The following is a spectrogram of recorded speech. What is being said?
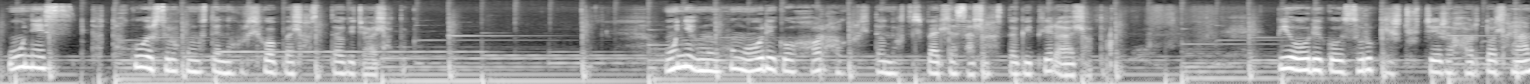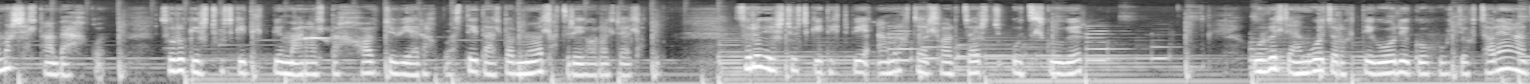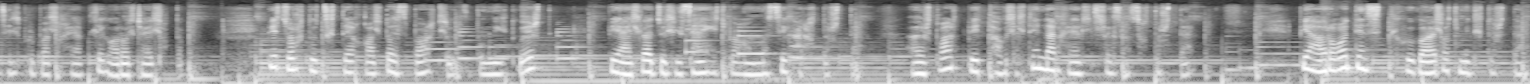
үүнээс тутахгүйгээр сөрөг хүмүүстэй нөхөрлөхөө болох ёстой гэж ойлгодог. Үүнийг мөн хүн өөрийгөө хор хохиролтой нөхцөл байдлаас салгах ёстой гэдгээр ойлгодог. Би өөрийгөө сөрөг гэрч хүчээр хордуулах ямар шалтгаан байхгүй. Сөрөг гэрч хүч гэдэгт би маргалдах, ховж ив ярих, бусдыг далдуур муулах зэргийг оруулж ойлгодог. Сөрөг гэрч хүч гэдэгт би амрах зорилгоор зорж үзэлгүйгээр үргэлж амьгүй зурагтыг өөрийгөө хөгжих цорын ганц хэлбэр болох явдлыг оруулж ойлгодог. Би зурагт үзэхдээ голдоо спорт л үздэг. Нэгдүгээрт би альва зүйлийг сайн хийж байгаа хүмүүсийг харах дуртай. Хоёрдугаарт би тоглолтын дараах ярилцлагыг сонсох дуртай. Би аврагуудын сэтгэхүйг ойлгож мэдэх дуртай.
